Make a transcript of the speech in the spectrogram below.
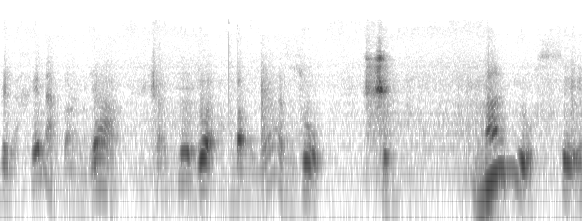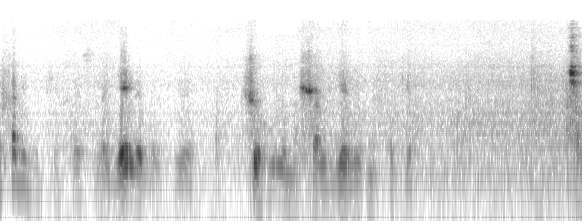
ולכן הבעיה, הבעיה הזו, שמה אני עושה, איך אני מתייחס לילד למשל ילד מפגר. עכשיו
